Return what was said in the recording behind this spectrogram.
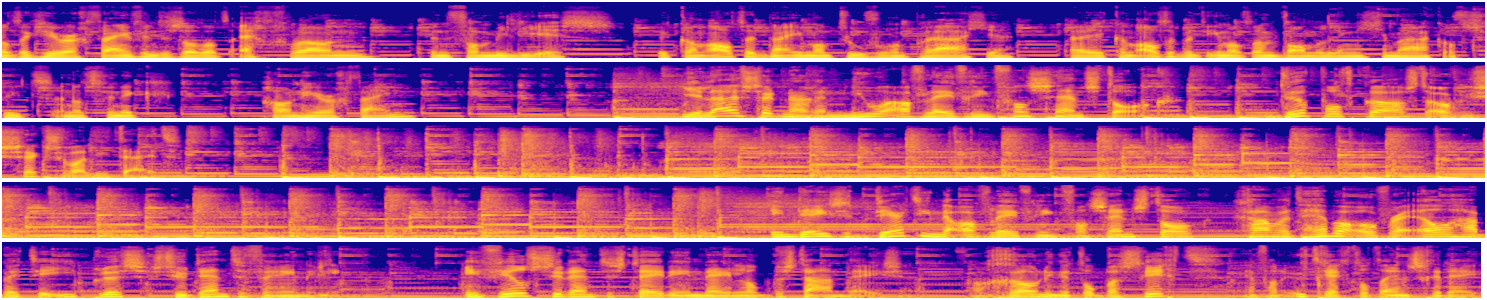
Wat ik heel erg fijn vind is dat dat echt gewoon een familie is. Je kan altijd naar iemand toe voor een praatje. Uh, je kan altijd met iemand een wandelingetje maken of zoiets. En dat vind ik gewoon heel erg fijn. Je luistert naar een nieuwe aflevering van Sense Talk. De podcast over seksualiteit. In deze dertiende aflevering van Sense Talk gaan we het hebben over LHBTI plus studentenverenigingen. In veel studentensteden in Nederland bestaan deze. Van Groningen tot Maastricht en van Utrecht tot Enschede.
